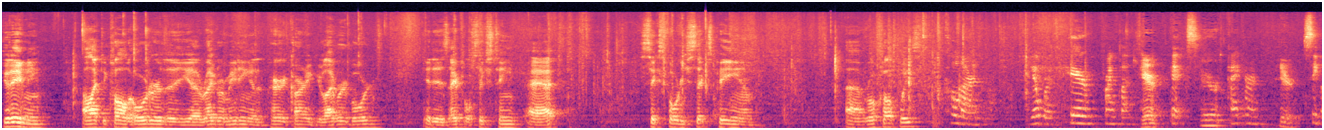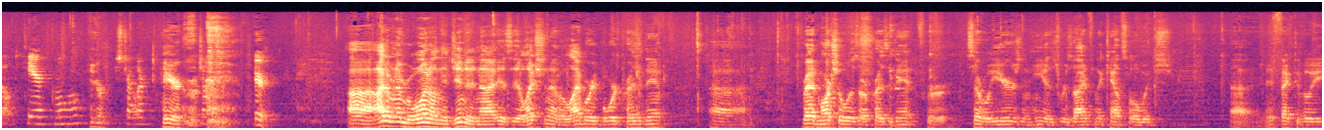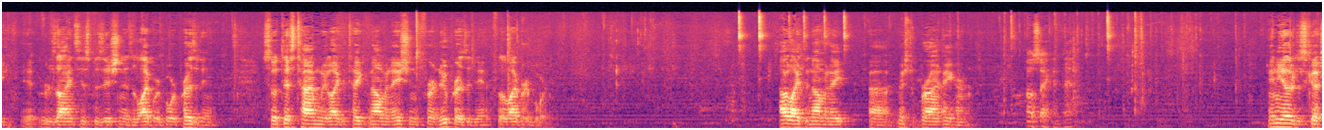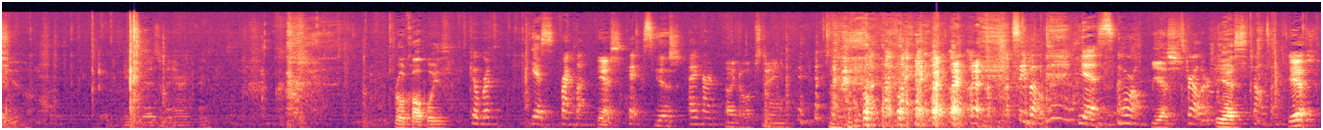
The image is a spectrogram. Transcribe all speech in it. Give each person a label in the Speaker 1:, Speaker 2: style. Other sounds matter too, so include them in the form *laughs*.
Speaker 1: Good evening. I'd like to call to order the uh, regular meeting of the Perry Carnegie Library Board. It is April 16th at 6:46 PM. Uh, Roll call, please.
Speaker 2: Coldarn. Gilbert. Here. Franklin.
Speaker 3: Here.
Speaker 2: Hicks.
Speaker 4: Here.
Speaker 2: Iker.
Speaker 4: Here.
Speaker 2: Seabold. Here. Morrow.
Speaker 4: Here.
Speaker 2: Stroller.
Speaker 1: Here.
Speaker 2: Johnson.
Speaker 3: Here.
Speaker 1: Uh, Item number one on the agenda tonight is the election of a library board president. Brad Marshall was our president for several years, and he has resigned from the council, which uh, effectively it resigns his position as the library board president. So at this time, we'd like to take nominations for a new president for the library board. I would like to nominate uh, Mr. Brian Ahern.
Speaker 3: I'll second that.
Speaker 1: Any other discussion?
Speaker 3: Need a resume or anything?
Speaker 1: Roll call, please.
Speaker 2: Gilbert.
Speaker 5: Yes.
Speaker 2: Franklin.
Speaker 3: Yes.
Speaker 2: Hicks.
Speaker 4: Yes.
Speaker 2: Ahern.
Speaker 4: I think I'll abstain. *laughs*
Speaker 2: Seabold.
Speaker 5: Yes.
Speaker 2: Morrow.
Speaker 4: Yes.
Speaker 2: Stroller.
Speaker 1: Yes.
Speaker 2: Johnson.
Speaker 3: Yes.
